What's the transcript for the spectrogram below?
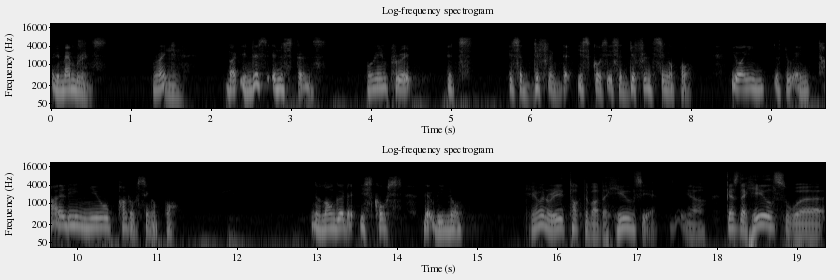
remembrance, right? Mm. But in this instance, Marine Parade, it's it's a different. The East Coast is a different Singapore. You are into an entirely new part of Singapore. No longer the East Coast that we know. You haven't really talked about the hills yet, you know, because the hills were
